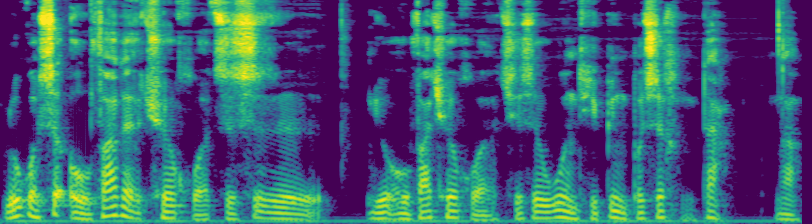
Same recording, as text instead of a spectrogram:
如果是偶发的缺火，只是有偶发缺火，其实问题并不是很大啊。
